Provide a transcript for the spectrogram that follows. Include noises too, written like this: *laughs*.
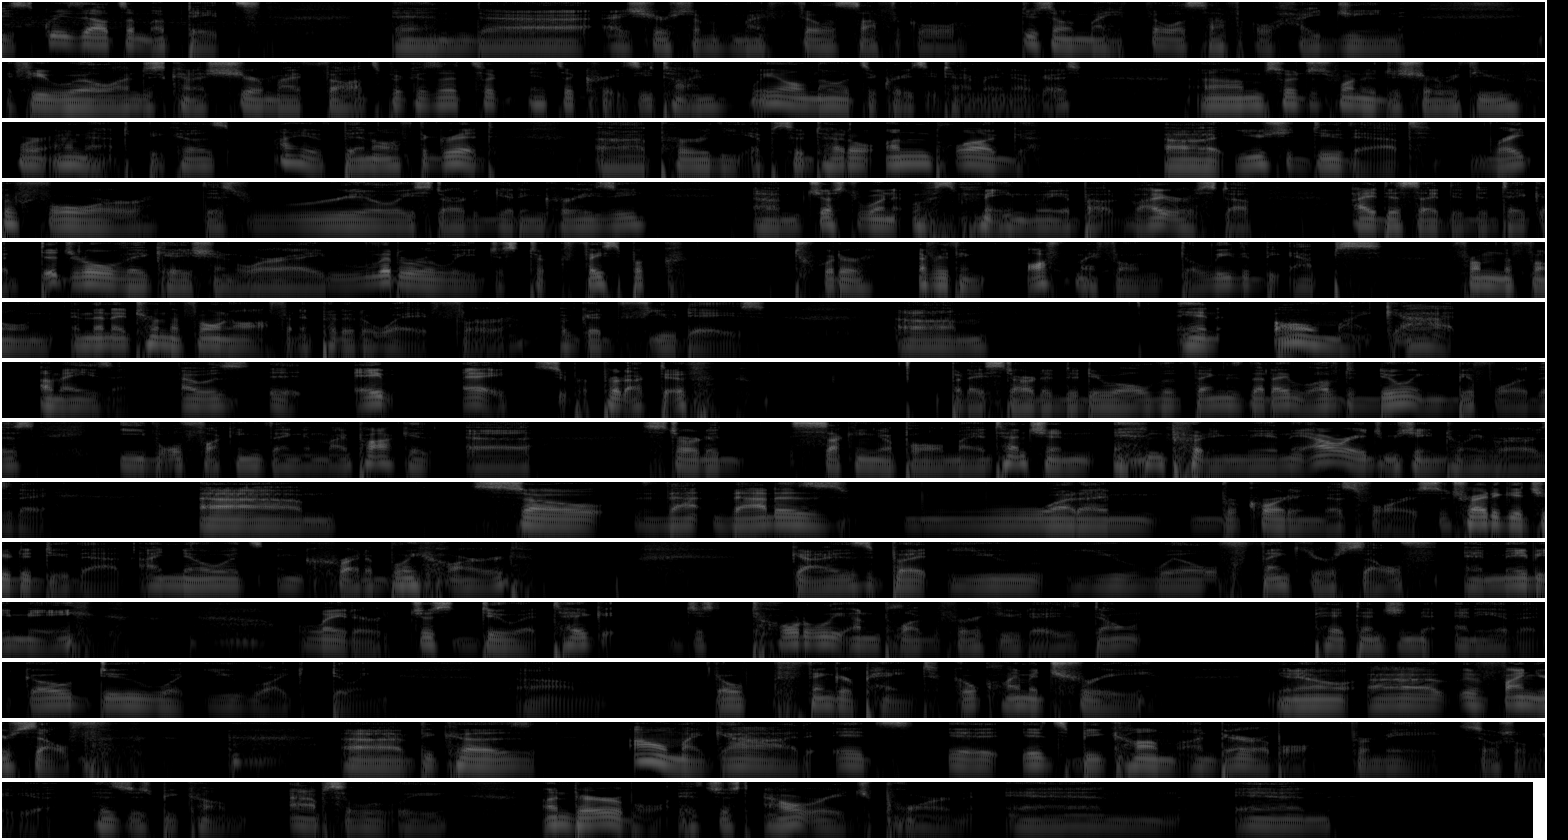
we squeeze out some updates, and uh, I share some of my philosophical, do some of my philosophical hygiene, if you will, and just kind of share my thoughts because it's a it's a crazy time. We all know it's a crazy time right now, guys. Um, so I just wanted to share with you where I'm at because I have been off the grid, uh, per the episode title, unplug. Uh, you should do that right before this really started getting crazy. Um, just when it was *laughs* mainly about virus stuff, I decided to take a digital vacation where I literally just took Facebook, Twitter, everything off my phone, deleted the apps from the phone, and then I turned the phone off and I put it away for a good few days. Um, and oh my god, amazing! I was a a super productive. *laughs* but I started to do all the things that I loved doing before this evil fucking thing in my pocket uh, started sucking up all my attention *laughs* and putting me in the outrage machine 24 hours a day. Um, so that that is what I'm recording this for is to try to get you to do that. I know it's incredibly *laughs* hard, guys, but you you will thank yourself and maybe me *laughs* later. Just do it. Take just totally unplug for a few days. Don't pay attention to any of it. Go do what you like doing. Um, go finger paint. Go climb a tree. You know, uh, find yourself. *laughs* uh, because oh my god, it's it, it's become unbearable for me. Social media has just become absolutely unbearable. It's just outrage porn and and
